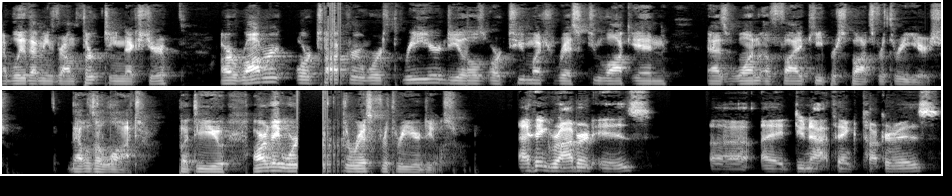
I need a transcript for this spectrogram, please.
I believe that means round 13 next year. Are Robert or Tucker worth three year deals or too much risk to lock in as one of five keeper spots for three years? That was a lot. But do you are they worth the risk for three year deals? I think Robert is. Uh, I do not think Tucker is.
